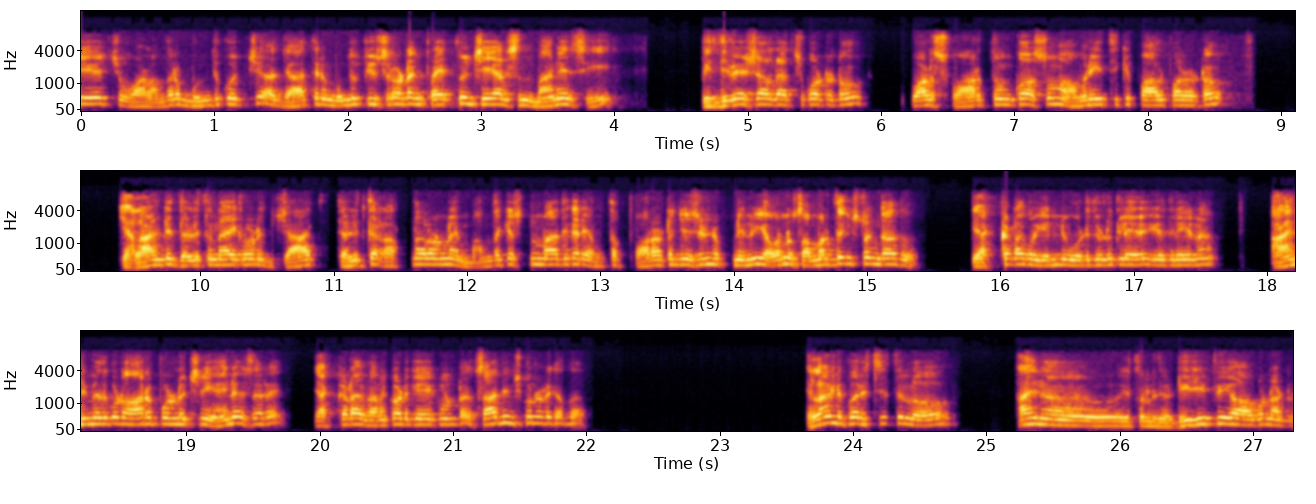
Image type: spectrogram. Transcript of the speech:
చేయొచ్చు. వాళ్ళందరూ ముందుకు వచ్చి ఆ జాతిని ముందుకు తీసుకురావడానికి ప్రయత్నం చేయాల్సింది మానేసి విద్వేషాలు రెచ్చగొట్టడం వాళ్ళ స్వార్థం కోసం అవినీతికి పాల్పడటం ఎలాంటి దళిత నాయకులు జాతి దళిత రత్నాలు ఉన్నాయి? మందకృష్ణ మాది గారు ఎంత పోరాటం చేసినప్పుడు నేను ఎవరిని సమర్థించడం కాదు. ఎక్కడ ఎన్ని ఒడిదుడుకులు ఎదురైనా ఆయన మీద కూడా ఆరోపణలు వచ్చినాయి. అయినా సరే ఎక్కడ వెనకడుగు వేయకుండా సాధించుకున్నాడు కదా. ఇలాంటి పరిస్థితుల్లో ఆయన ఇతను డీజీపీ కాకుండా అటు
